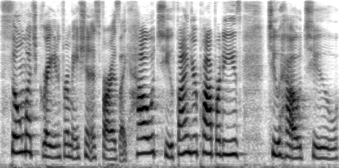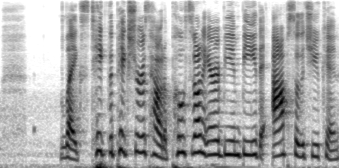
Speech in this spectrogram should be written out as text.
So much great information as far as like how to find your properties to how to like take the pictures, how to post it on Airbnb, the app so that you can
